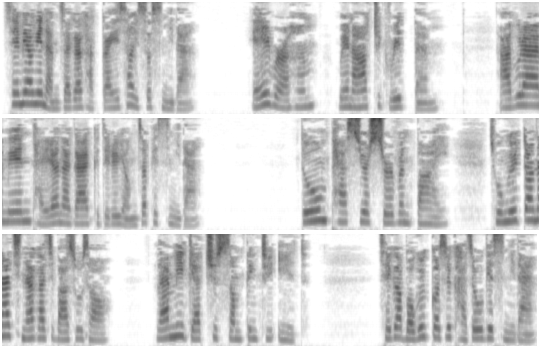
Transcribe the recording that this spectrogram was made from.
세 명의 남자가 가까이 서 있었습니다. Abraham went out to greet them. 아브라함은 달려나가 그들을 영접했습니다. Don't pass your servant by. 종을 떠나 지나가지 마소서. Let me get you something to eat. 제가 먹을 것을 가져오겠습니다.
